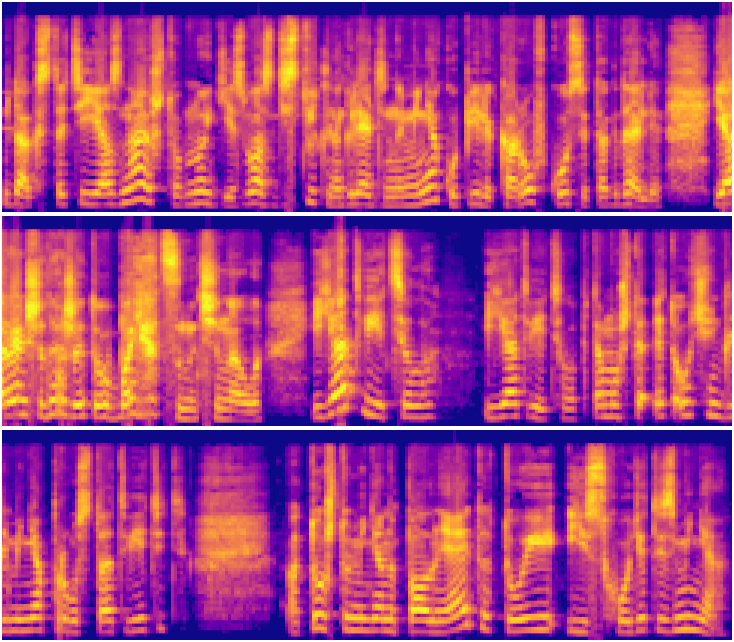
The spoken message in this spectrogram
Да, кстати, я знаю, что многие из вас, действительно, глядя на меня, купили коров, коз и так далее. Я раньше даже этого бояться начинала. И я ответила. И я ответила, потому что это очень для меня просто ответить. А то, что меня наполняет, то и исходит из меня.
